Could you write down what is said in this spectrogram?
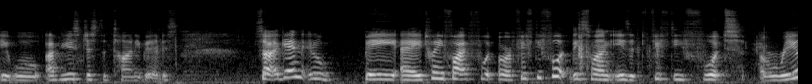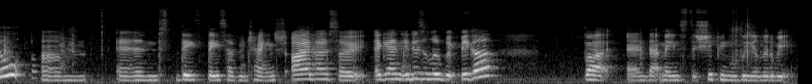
it will, I've used just a tiny bit of this. So again, it'll be a 25 foot or a 50 foot. This one is a 50 foot reel um, and these, these haven't changed either. So again, it is a little bit bigger, but, and that means the shipping will be a little bit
